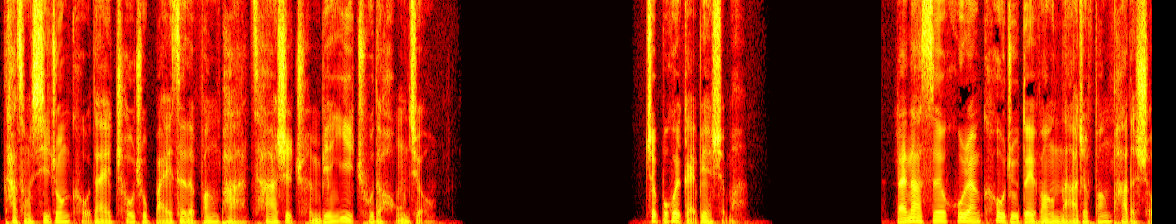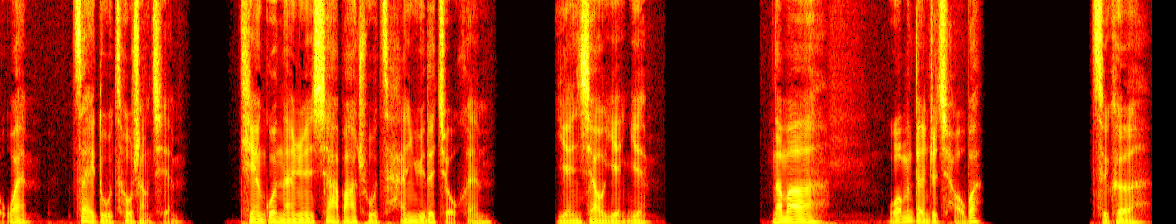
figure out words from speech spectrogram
他从西装口袋抽出白色的方帕，擦拭唇边溢出的红酒。这不会改变什么。莱纳斯忽然扣住对方拿着方帕的手腕，再度凑上前。舔过男人下巴处残余的酒痕，言笑晏晏。那么，我们等着瞧吧。此刻，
